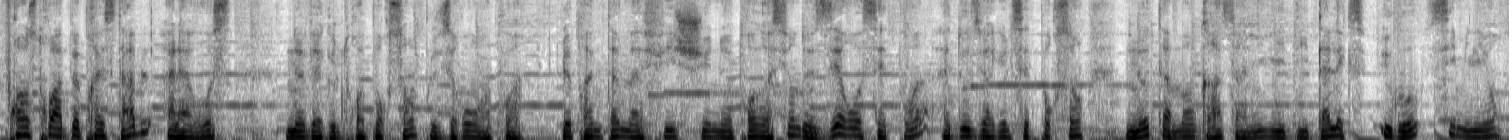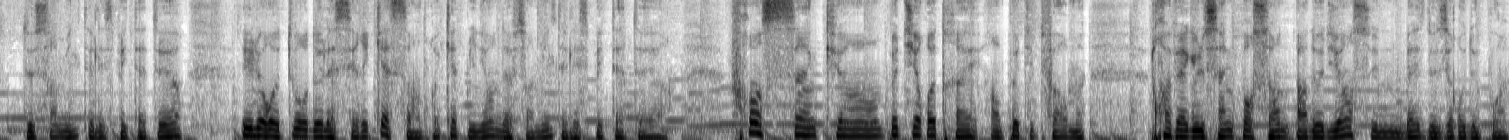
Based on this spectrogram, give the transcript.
France 3 à peu près stable, à la hausse, 9,3% plus 0,1 point. Le prime affiche une progression de 0,7 points à 12,7%, notamment grâce à un inédit d'Alex Hugo, 6 200 000 téléspectateurs, et le retour de la série Cassandre, 4 900 000 téléspectateurs. France 5 en petit retrait, en petite forme, 3,5% de part d'audience, une baisse de 0,2 points.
